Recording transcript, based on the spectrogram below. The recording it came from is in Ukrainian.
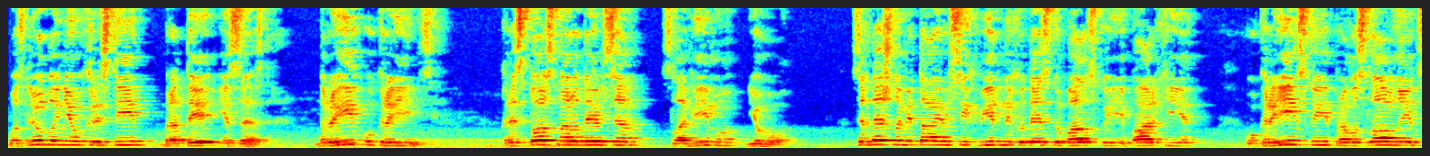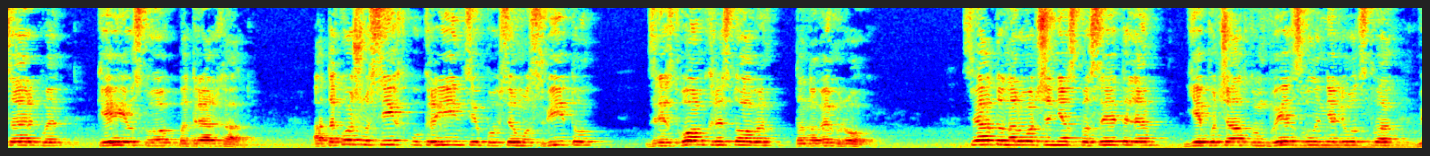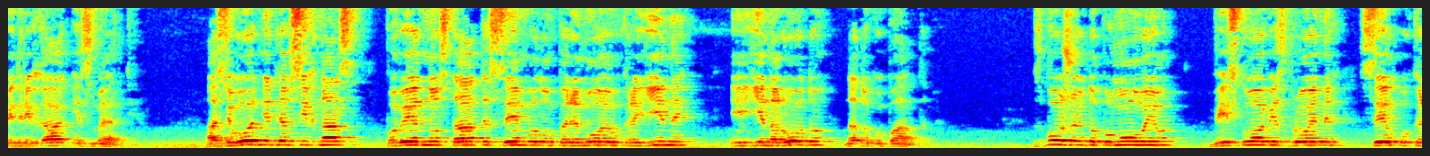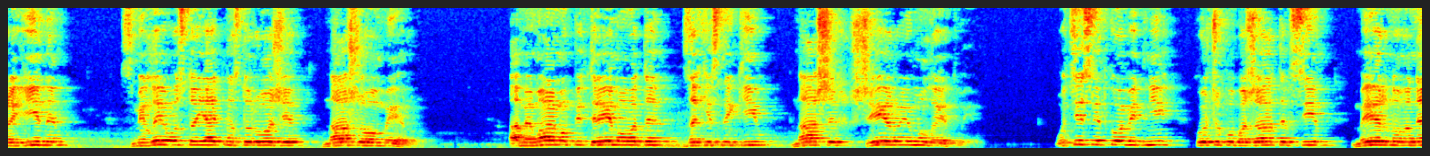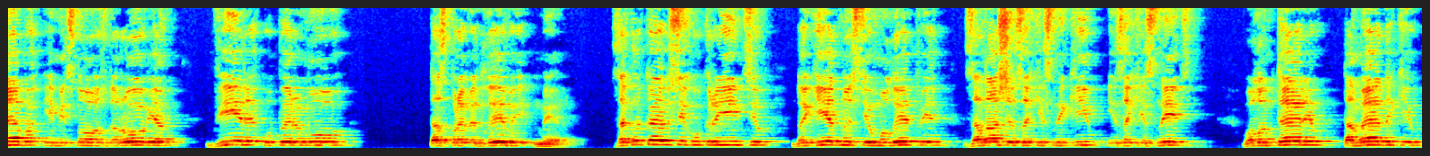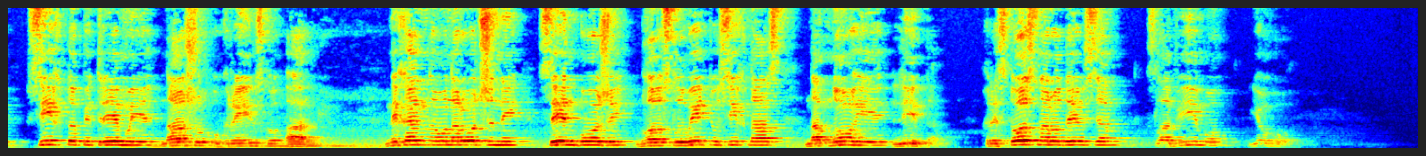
Возлюблені у Христі, брати і сестри, дорогі українці, Христос народився, славімо Його. Сердечно вітаю всіх вірних Одесько-Балської єпархії, Української православної церкви Київського патріархату, а також усіх українців по всьому світу з Різдвом Христовим та Новим Роком. Свято народження Спасителя є початком визволення людства від гріха і смерті. А сьогодні для всіх нас повинно стати символом перемоги України і її народу над окупантами. З Божою допомогою військові Збройних сил України сміливо стоять на сторожі нашого миру. А ми маємо підтримувати захисників наших щирою молитвою. У ці святкові дні хочу побажати всім мирного неба і міцного здоров'я, віри у перемогу та справедливий мир. Закликаю всіх українців до єдності в молитві за наших захисників і захисниць, волонтерів та медиків, всіх, хто підтримує нашу українську армію. Нехай новонароджений Син Божий благословить усіх нас на многії літа. Христос народився, славімо Його!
